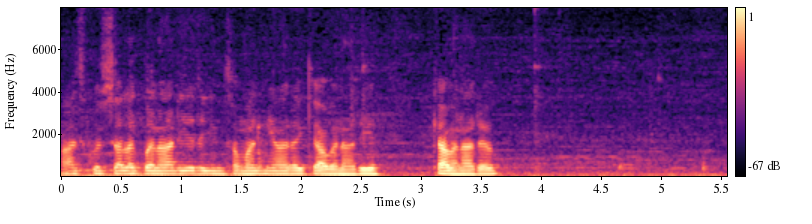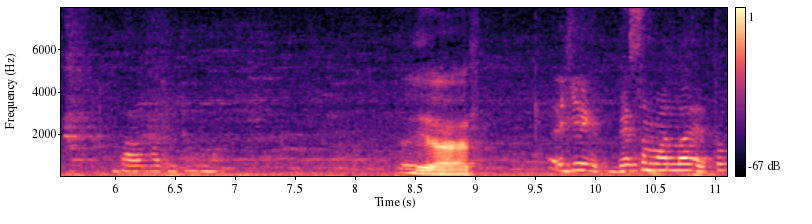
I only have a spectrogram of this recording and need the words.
आज कुछ अलग बना रही है लेकिन समझ नहीं आ रहा है क्या बना रही है। क्या बना रहे हो? यार। ये बेसन वाला है तो।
